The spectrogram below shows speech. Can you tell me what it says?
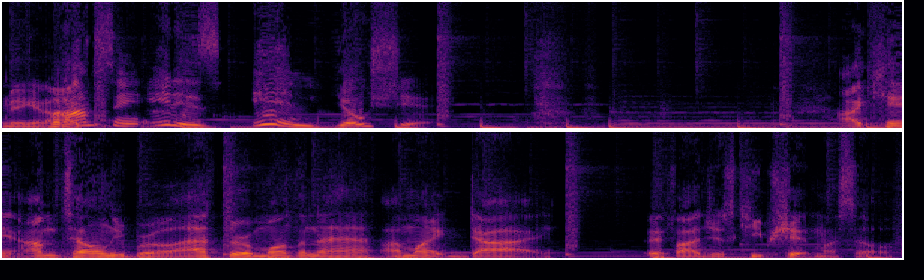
Megan, But I, I'm saying it is in yo shit. I can't. I'm telling you, bro. After a month and a half, I might die if I just keep shitting myself.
